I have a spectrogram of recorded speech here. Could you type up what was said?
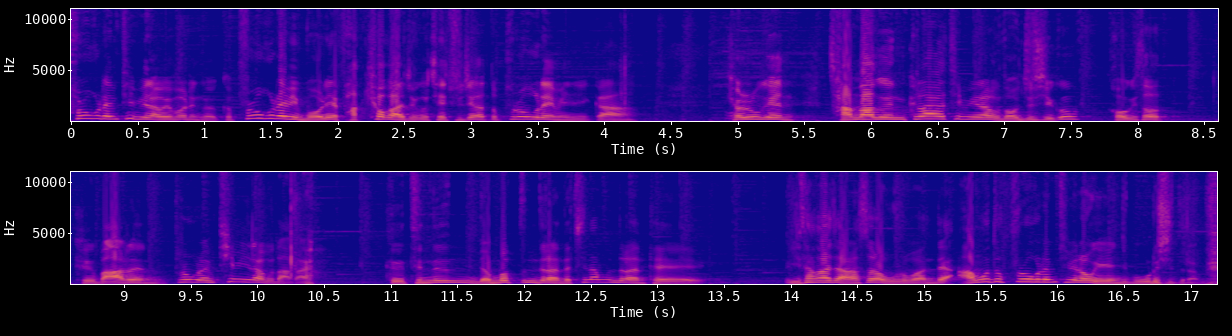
프로그램 팀이라고 해버린 거예요. 그 프로그램이 머리에 박혀가지고 제 주제가 또 프로그램이니까 결국엔 자막은 클라이언트 팀이라고 넣어주시고 거기서 그 말은 프로그램 팀이라고 나가요. 그 듣는 몇몇 분들한테 친한 분들한테 이상하지 않았어라고 물어봤는데 아무도 프로그램 팀이라고 얘기했는지 모르시더라고요.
